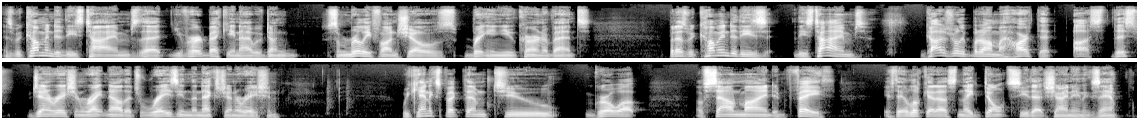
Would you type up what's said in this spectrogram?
as we come into these times that you've heard Becky and I, we've done some really fun shows bringing you current events. But as we come into these these times, God has really put it on my heart that us, this generation right now that's raising the next generation, we can't expect them to grow up of sound mind and faith if they look at us and they don't see that shining example.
